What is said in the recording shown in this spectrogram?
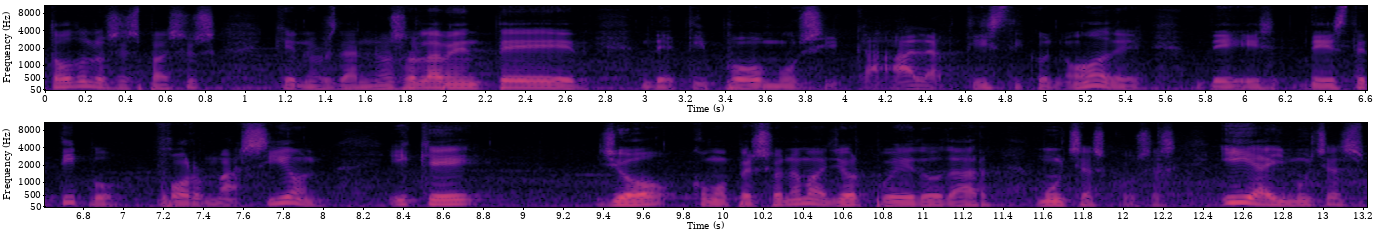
todos los espacios que nos dan, no solamente de tipo musical, artístico, no, de, de este tipo, formación, y que yo como persona mayor puedo dar muchas cosas. Y hay muchas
